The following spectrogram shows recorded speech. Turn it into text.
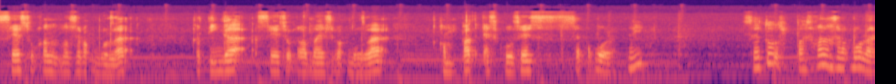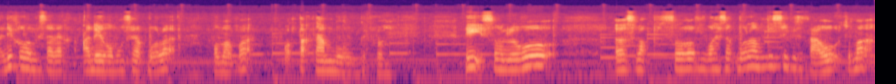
saya suka nonton sepak bola ketiga saya suka main sepak bola. Keempat eksklusif sepak bola. Jadi saya tuh pas suka dengan sepak bola. Jadi kalau misalnya ada yang ngomong sepak bola ngomong apa otak nyambung gitu. Jadi seluruh uh, sepak seluruh sepak bola mungkin saya bisa tahu cuma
